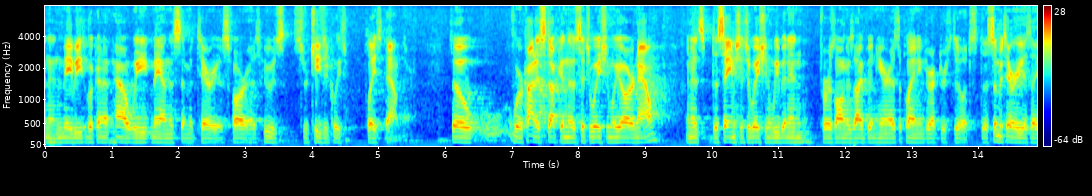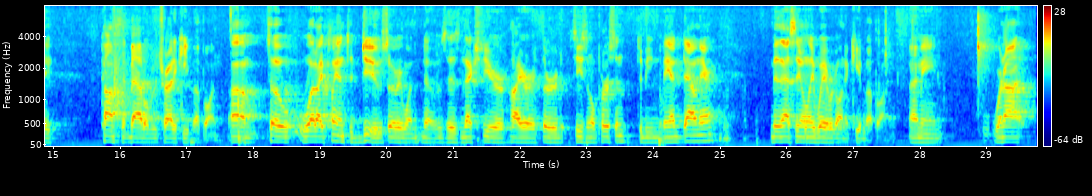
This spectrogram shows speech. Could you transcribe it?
and then maybe looking at how we man the cemetery as far as who's strategically placed down there. So we're kind of stuck in the situation we are now, and it's the same situation we've been in for as long as I've been here as the planning director still. It's, the cemetery is a constant battle to try to keep up on. Um, So what I plan to do, so everyone knows, is next year hire a third seasonal person to be manned down there. But that's the only way we're going to keep up on it. I mean, we're not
